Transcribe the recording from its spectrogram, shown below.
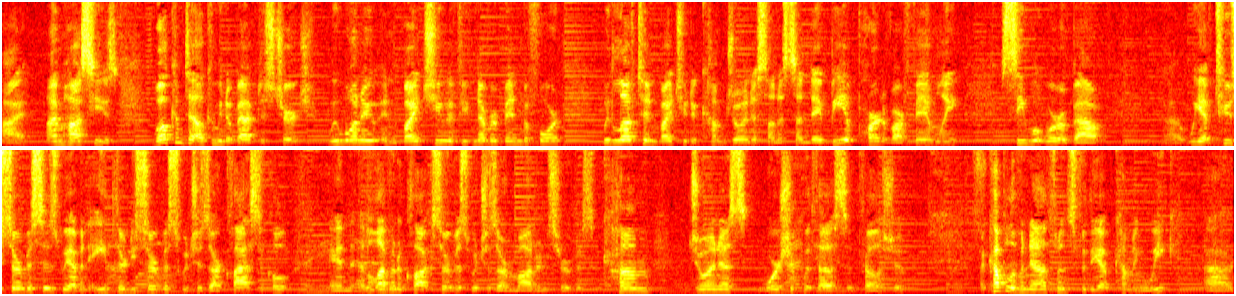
Hi, I'm Haas Hughes. Welcome to El Camino Baptist Church. We want to invite you, if you've never been before, we'd love to invite you to come join us on a Sunday, be a part of our family, see what we're about. Uh, we have two services. We have an 8:30 service, which is our classical, and an 11 o'clock service, which is our modern service. Come, join us, worship with us, and fellowship. A couple of announcements for the upcoming week. Uh,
